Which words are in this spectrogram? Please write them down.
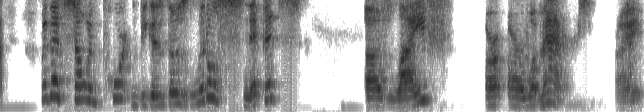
but that's so important because those little snippets of life are, are what matters, right?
